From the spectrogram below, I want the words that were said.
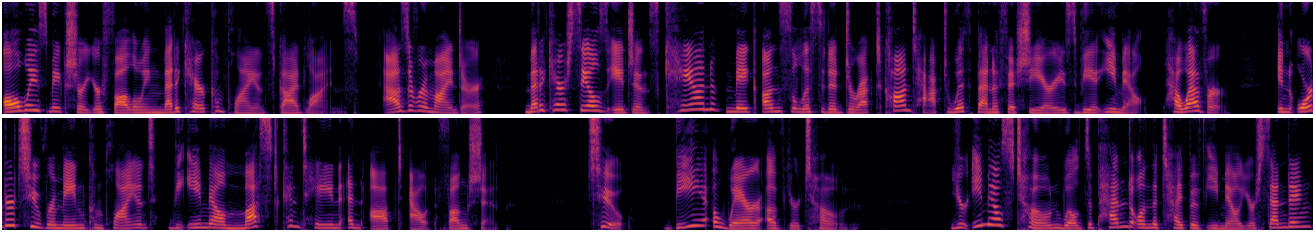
always make sure you're following Medicare compliance guidelines. As a reminder, Medicare sales agents can make unsolicited direct contact with beneficiaries via email. However, in order to remain compliant, the email must contain an opt out function. Two, be aware of your tone. Your email's tone will depend on the type of email you're sending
